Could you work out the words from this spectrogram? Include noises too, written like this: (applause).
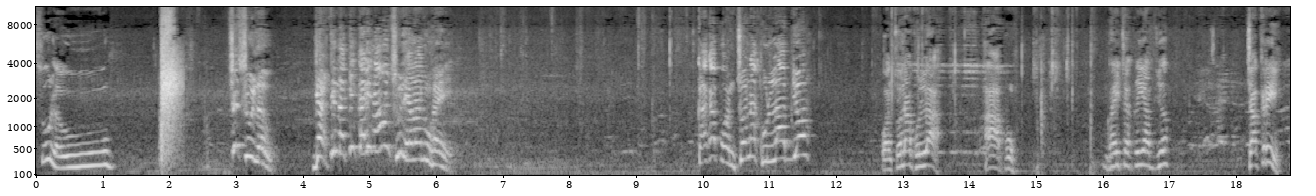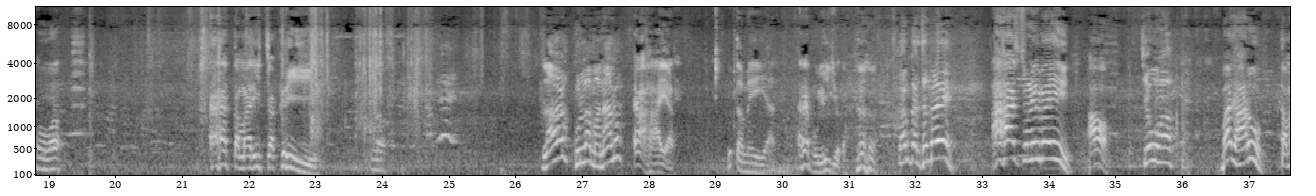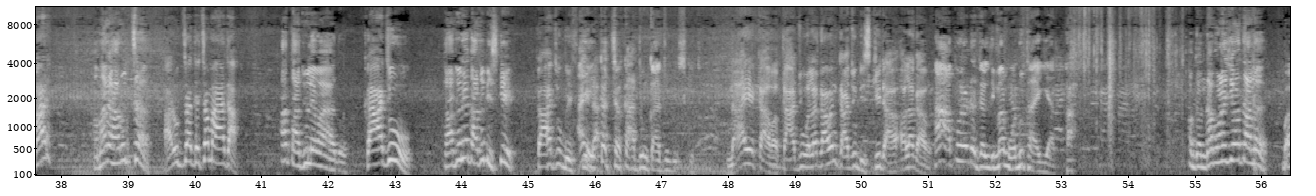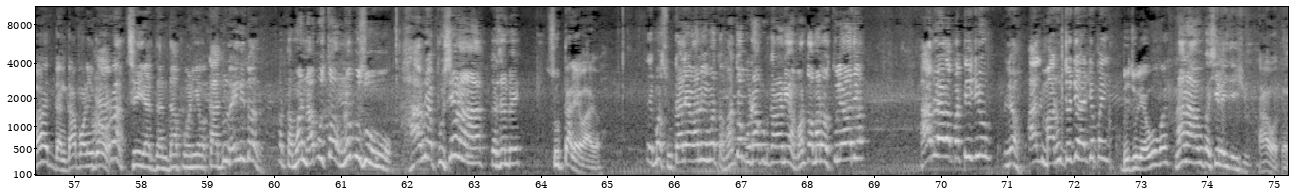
શું લઉં શું શું લઉં ઘરથી નક્કી કરી ના શું લેવાનું હોય? કાકા પોંચો ના ખુલ્લા આપજો. પાંચસો ના ખુલ્લા? હા આપું. ભાઈ ચકરી આપજો. ચકરી? ઓહો. તમારી ચકરી. લાવ ખુલ્લા મના લો. આ હા યાર. શું તમે યાર. અરે ભૂલી ગયો. (laughs) કેમ કરશનભાઈ હા હા સુનિલભાઈ. આવો. કેવું હા? બસ હારું. તમાર? અમારે હારું જ છે. હારું જ છે. તે ચમ આયા તા? આ કાજુ લેવા આયા તો. કાજુ? કાજુ ને કાજુ બિસ્કિટ. કાજુ બિસ્કિટ એક જ છે કાજુ કાજુ બિસ્કિટ. ના એક આવે. કાજુ અલગ આવે ને કાજુ બિસ્કિટ અલગ આવે. હા આપો એટલે જલ્દી. મારે મોડું થાય યાર. હા. ધંધા પાણી જેવો ચાલે. બસ ધંધા પાણી તો. છે યાર ધંધા પાણી હવે કાજુ લઈ લીધો ને. તમારે ના પૂછતો હમણાં પૂછું હું. સારું એ પૂછ્યું ને કરશનભાઈ. સૂતા લેવા આવ્યો. એમાં સૂતા લેવાનું એમાં તમારે તો બુડાકુટ કરવાની અમારે તો અમારે વસ્તુ લેવા દો સારું હેડો પતી ગયું લ્યો આજ મારું જોજો હેડજો પછી. બીજું લેવું કોઈ? ના ના આવું પછી લઈ જઈશું. આવો તો.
